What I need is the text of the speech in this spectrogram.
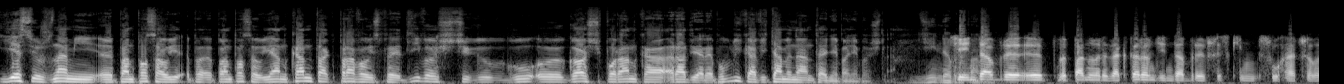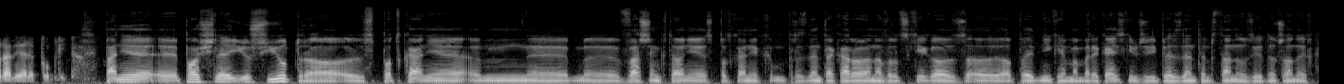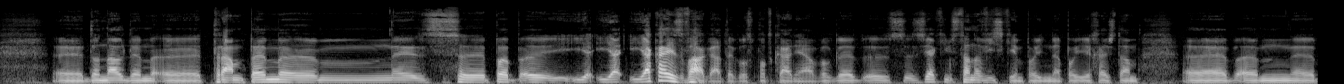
Jest już z nami e, pan poseł, pan poseł Jan Kantak, Prawo i Sprawiedliwość, e, gość poranka Radia Republika. Witamy na antenie, panie pośle. Dzień dobry. Dzień panu. dobry y, panu redaktorom, dzień dobry wszystkim słuchaczom Radia Republika. Panie e, pośle, już jutro e, spotkanie mm, e, w Waszyngtonie, spotkanie prezydenta Karola Nawrockiego z e, odpowiednikiem amerykańskim, czyli prezydentem Stanów Zjednoczonych e, Donaldem Trumpem. Jaka jest waga tego spotkania? W ogóle e, z, jakim stanowiskiem powinna pojechać tam e,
